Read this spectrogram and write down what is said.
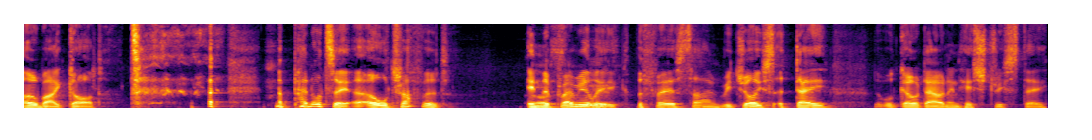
oh my god, a penalty at Old Trafford in Oh, the Premier weird. League, the first time. Rejoice, a day that will go down in history. Ste.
